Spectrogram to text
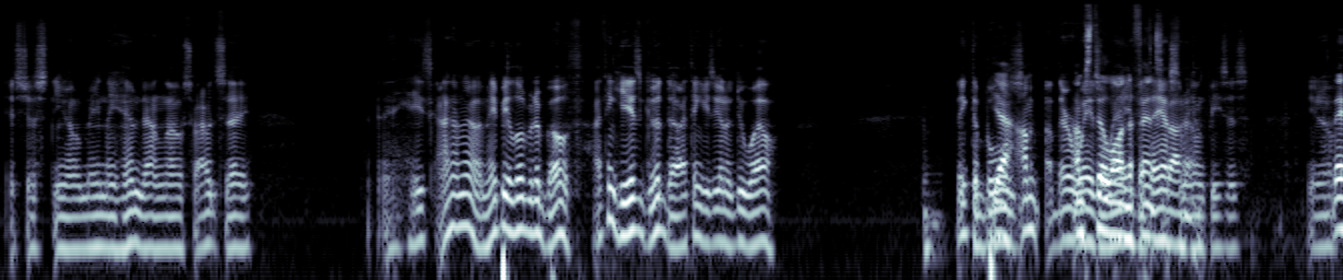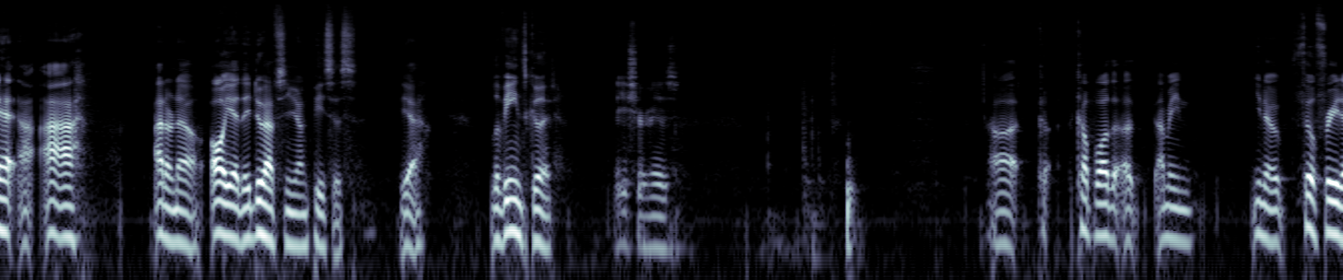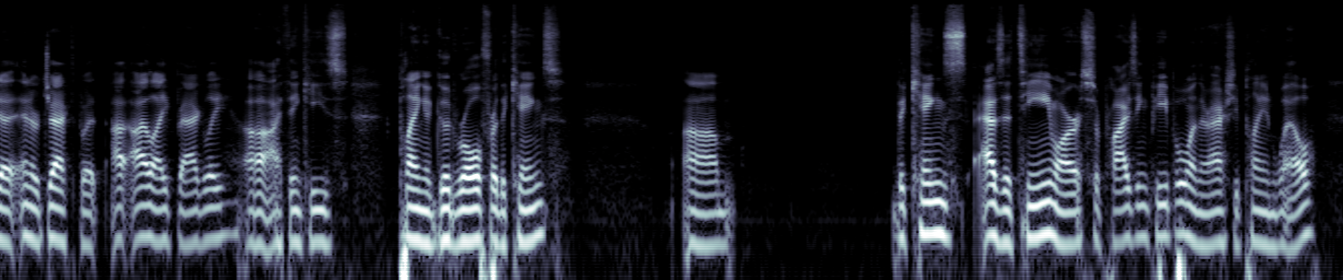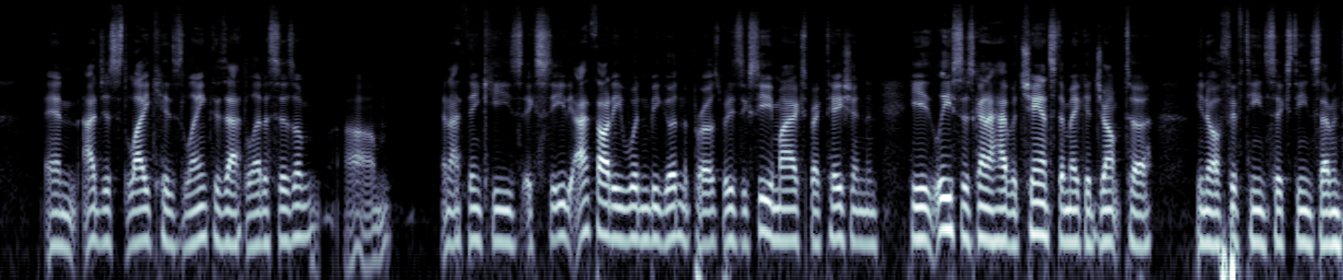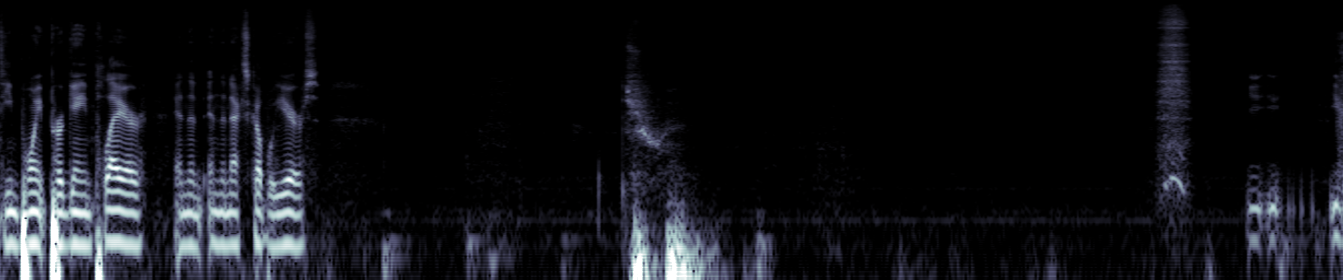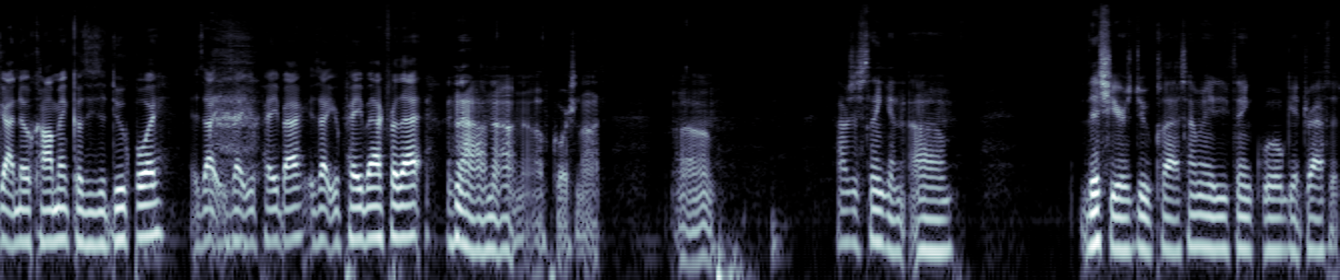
it's just you know mainly him down low. So I would say uh, he's I don't know maybe a little bit of both. I think he is good though. I think he's gonna do well. I think the Bulls Yeah, I'm- uh, they're I'm ways still away, on the but fence they have about some him. young pieces. You know, They ha- I, I I don't know. Oh yeah, they do have some young pieces. Yeah, LaVine's good. he sure is. Uh, c- a couple other. Uh, I mean, you know, feel free to interject, but I, I like Bagley. Uh, I think he's playing a good role for the Kings. Um, the Kings as a team are surprising people, and they're actually playing well. And I just like his length, his athleticism. Um, and I think he's exceed. I thought he wouldn't be good in the pros, but he's exceeding my expectation, and he at least is going to have a chance to make a jump to you know, a 15, 16, 17 point per game player in the in the next couple years. You, you, you got no comment because he's a Duke boy. Is that is that your payback? Is that your payback for that? No, no, no. Of course not. Um, I was just thinking, um, this year's Duke class. How many do you think will get drafted?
